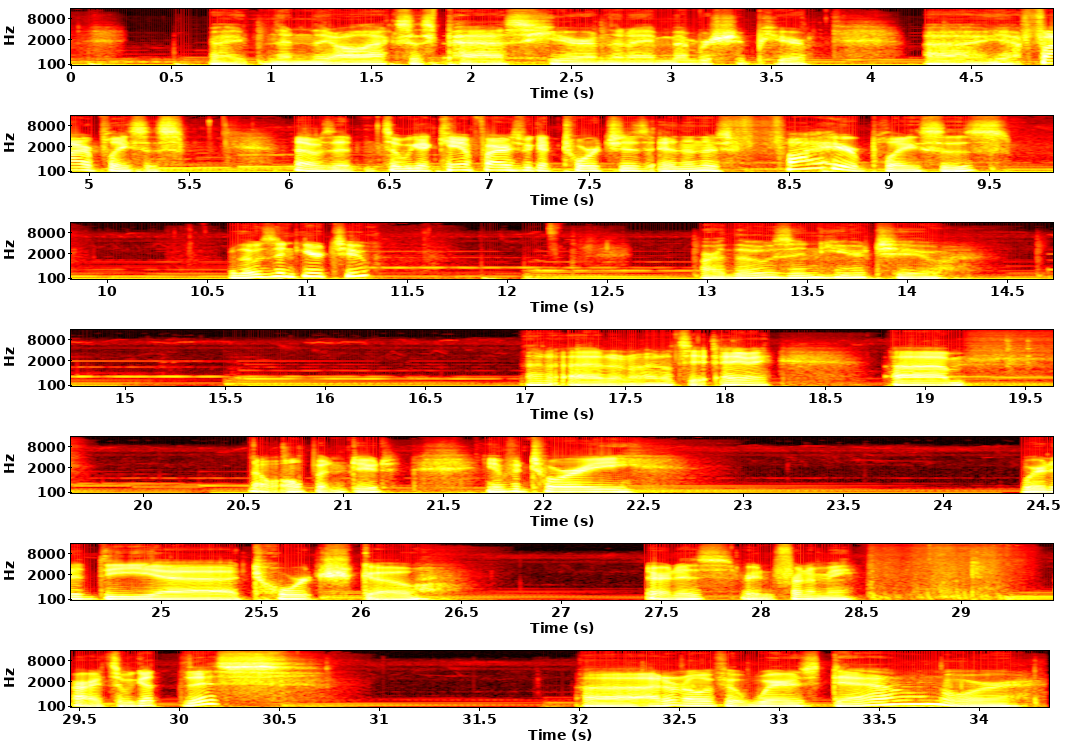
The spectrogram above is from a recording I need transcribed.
Right, and then the all access pass here, and then I have membership here. Uh, yeah, fireplaces. That was it. So we got campfires, we got torches, and then there's fireplaces. Are those in here too? Are those in here too? I don't, I don't know. I don't see it. Anyway, um, no, open, dude. Inventory. Where did the uh, torch go? There it is, right in front of me. All right, so we got this. Uh, I don't know if it wears down or...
